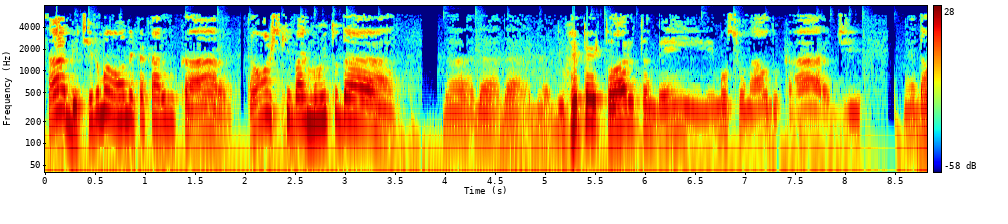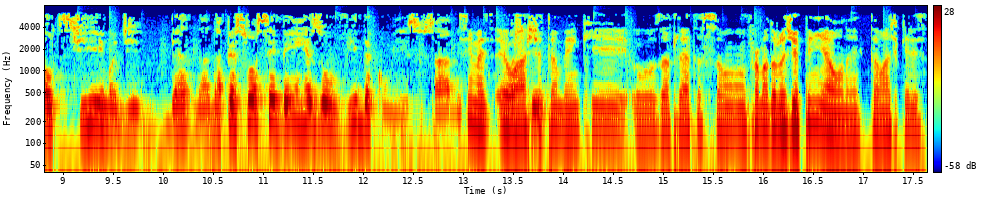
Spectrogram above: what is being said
Sabe? Tira uma onda com a cara do cara. Então acho que vai muito da, da, da, da do repertório também emocional do cara, de né, da autoestima, de, da, da, pessoa ser bem resolvida com isso, sabe? Sim, mas eu, eu acho, que... também que os atletas são formadores de opinião, né? Então acho que eles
